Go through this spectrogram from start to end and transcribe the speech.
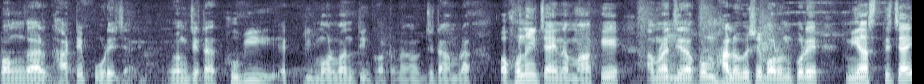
গঙ্গার ঘাটে পড়ে যায় এবং যেটা খুবই একটি মর্মান্তিক ঘটনা যেটা আমরা কখনোই চাই না। মাকে আমরা যেরকম ভালোবেসে বরণ করে নিয়ে আসতে চাই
